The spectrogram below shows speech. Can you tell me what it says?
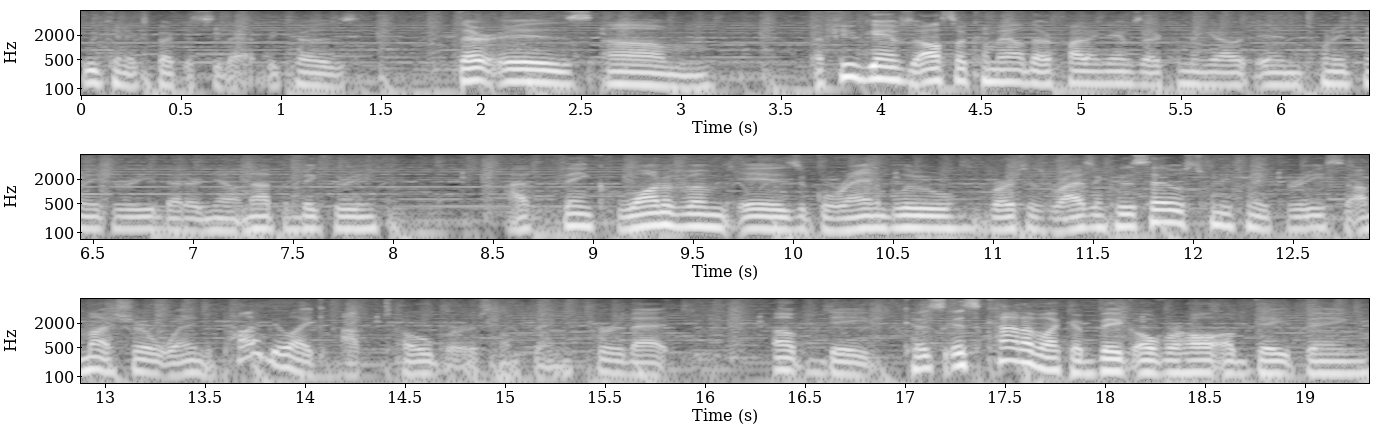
we can expect to see that because there is um, a few games also come out that are fighting games that are coming out in 2023 that are you know not the big three. I think one of them is Granblue versus Rising because it said it was 2023, so I'm not sure when. It'd probably be like October or something for that update because it's kind of like a big overhaul update thing.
